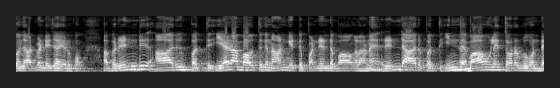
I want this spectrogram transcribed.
கொஞ்சம் அட்வான்டேஜாக இருக்கும். அப்போ ரெண்டு ஆறு பத்து ஏழாம் பாவத்துக்கு நான்கு எட்டு பன்னிரெண்டு பாவங்களான ரெண்டு ஆறு பத்து இந்த பாவங்களை தொடர்பு கொண்ட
